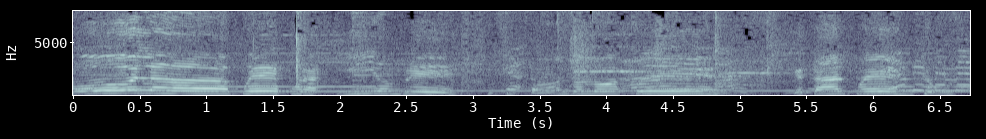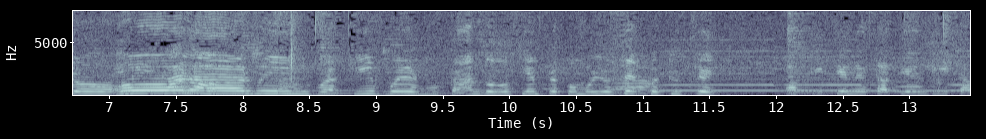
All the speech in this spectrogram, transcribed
Hola, pues por aquí, hombre, visitándolos, pues. ¿Qué tal, pues? Mucho gusto. Hola. Arvin, por aquí, pues, buscándolo siempre, como yo sé, pues, que usted aquí tiene esta tiendita,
